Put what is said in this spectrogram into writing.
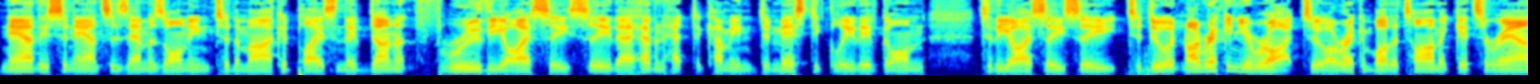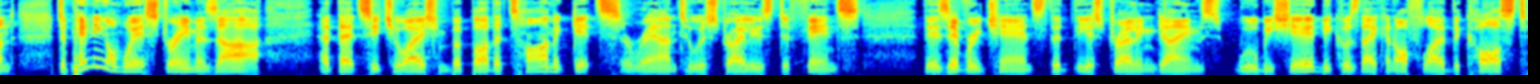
now this announces Amazon into the marketplace, and they've done it through the ICC. They haven't had to come in domestically; they've gone to the ICC to do it. And I reckon you're right too. I reckon by the time it gets around, depending on where streamers are at that situation, but by the time it gets around to Australia's defence there's every chance that the Australian games will be shared because they can offload the cost.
